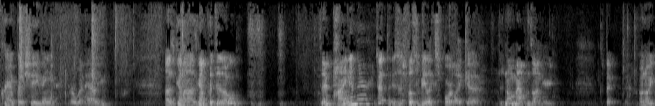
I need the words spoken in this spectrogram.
grandpa shaving or, what have you. I was gonna, I was gonna put this. Oh, is there pine in there? Is that? Is this supposed to be like sport? Like, uh, there's no mountains on here. Expect. Oh no,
